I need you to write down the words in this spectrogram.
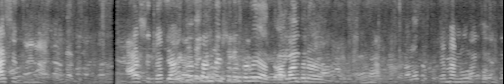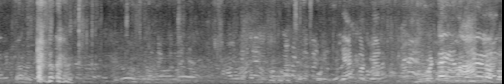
ಆಸಿದ್ಲಿಲ್ಲ ಆಸಿದ್ದ ಯಾಕೆ ಸಂತೆ ಇಷ್ಟೊಂದು ಕಡಿಮೆ ಆತ್- ಹಬ್ಬ ಅಂತ ಒಟ್ಟ ಏನು ಬಂದಿಲ್ಲಪ್ಪ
